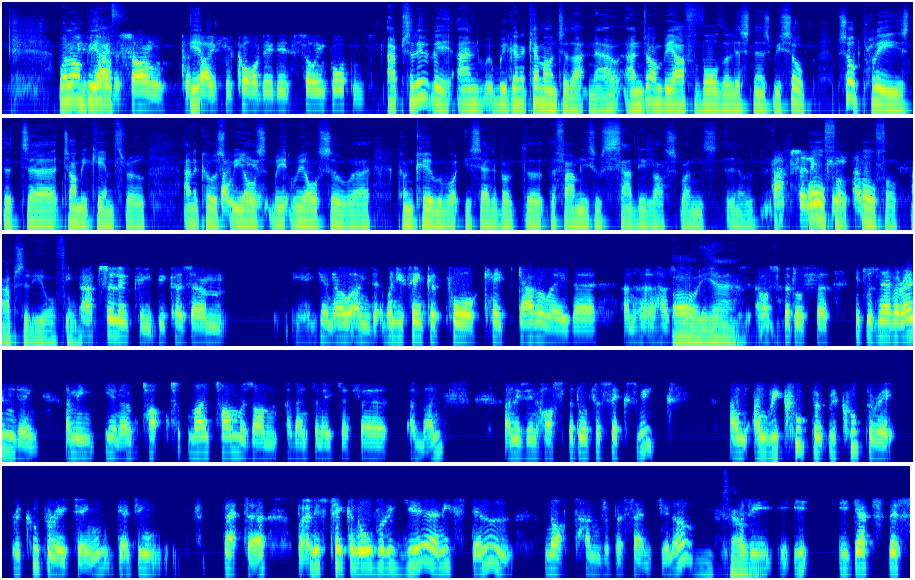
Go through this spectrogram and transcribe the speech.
well, on behalf of the song that yeah, I've recorded is so important. Absolutely, and we're going to come on to that now. And on behalf of all the listeners, we're so so pleased that uh, Tommy came through. And of course, Thank we you. also we, we also uh, concur with what you said about the, the families who sadly lost ones. You know, absolutely awful, awful, absolutely awful. Absolutely, because um, you know, and when you think of poor Kate Garraway there and her husband oh, was yeah. in hospital for, it was never ending. I mean, you know, my Tom was on a ventilator for a month and he's in hospital for six weeks and, and recuper, recuperate, recuperating, getting better, but it's taken over a year and he's still not 100%, you know? Because mm, he, he, he gets this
